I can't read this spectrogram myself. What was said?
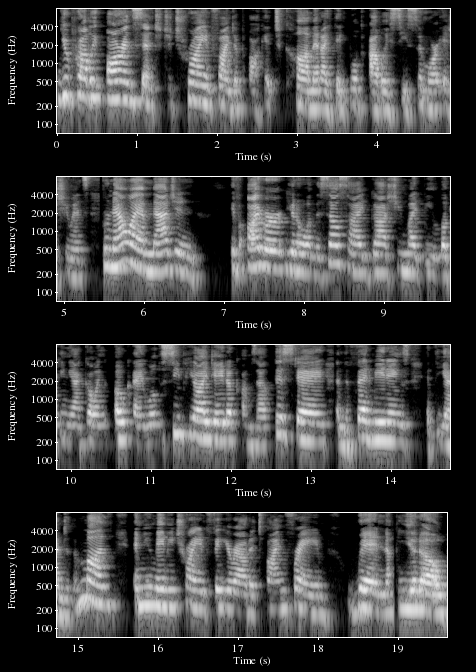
you probably are incented to try and find a pocket to come. And I think we'll probably see some more issuance. For now, I imagine if I were, you know, on the sell side, gosh, you might be looking at going, okay, well, the CPI data comes out this day and the Fed meetings at the end of the month, and you maybe try and figure out a time frame when, you know,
